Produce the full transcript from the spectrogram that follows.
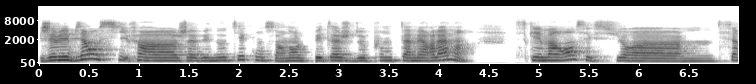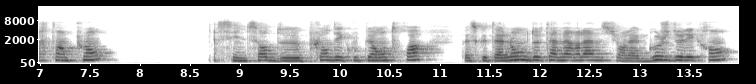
J'aimais bien aussi, enfin, j'avais noté concernant le pétage de plomb de Tamerlan, ce qui est marrant, c'est que sur euh, certains plans, c'est une sorte de plan découpé en trois parce que tu as l'ombre de Tamerlan sur la gauche de l'écran,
